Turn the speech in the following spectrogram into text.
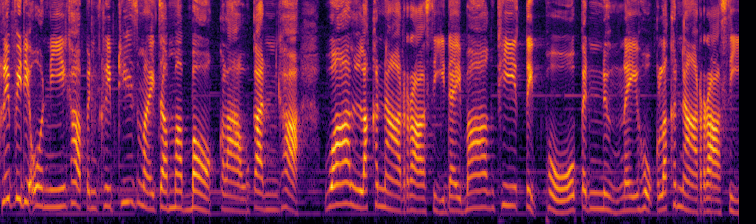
คลิปวิดีโอนี้ค่ะ เป็นคลิปที่สมัยจะมาบอกกล่าวกันค่ะ ว่าลัคนาราศีใดบ้างที่ติดโผเป็นหนึ่งใน 6 ลัคนาราศี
